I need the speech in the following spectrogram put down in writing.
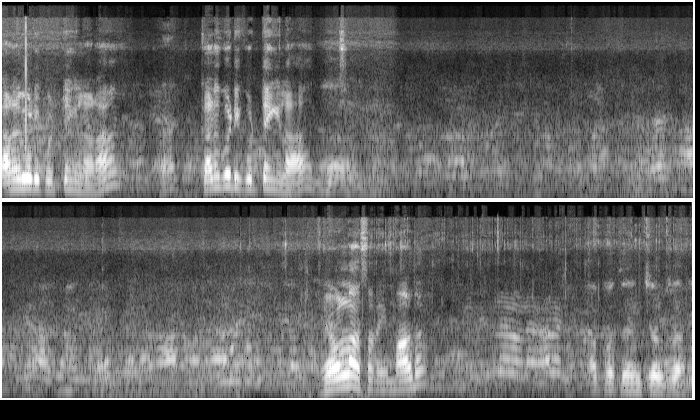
கணக்குடி குட்டிங்களாண்ணா? கணக்குடி குட்டிங்களா? எவ்வளோ சொன்னீங்க மாடு? நாற்பத்தஞ்சு சொல்கிறேன்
